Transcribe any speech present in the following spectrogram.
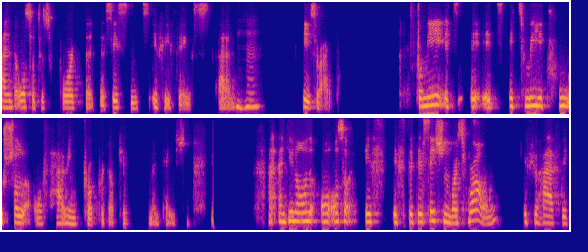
and also to support the, the if he thinks um, mm-hmm. he's right. For me, it's it's it's really crucial of having proper documentation. And you know, also if if the decision was wrong, if you have it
